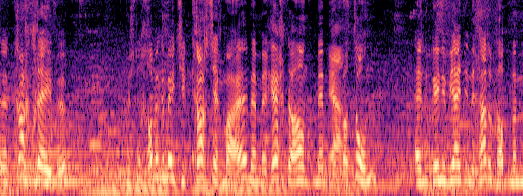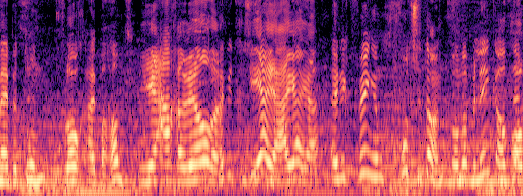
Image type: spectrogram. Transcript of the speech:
eh, kracht geven. Dus toen gaf ik een beetje kracht, zeg maar, hè, met mijn rechterhand, met mijn Ja. baton. En ik weet niet of jij het in de gaten gehad, maar mijn baton vloog uit mijn hand. Ja, geweldig. Heb je het gezien? Ja, ja, ja, ja. En ik ving hem, godzijdank, omdat mijn linkerhand, net-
